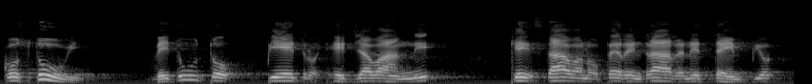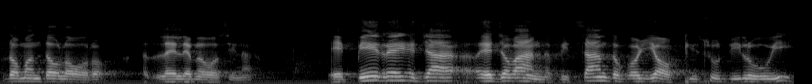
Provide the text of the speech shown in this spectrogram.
Costui, veduto Pietro e Giovanni, che stavano per entrare nel Tempio, domandò loro l'elemosina. E Pietro e Giovanni, fissando con gli occhi su di lui,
